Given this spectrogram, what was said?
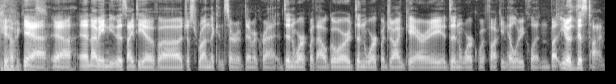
yeah, I guess. yeah, yeah. And I mean, this idea of uh, just run the conservative Democrat it didn't work with Al Gore, it didn't work with John Kerry, it didn't work with fucking Hillary Clinton. But you know, this time,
